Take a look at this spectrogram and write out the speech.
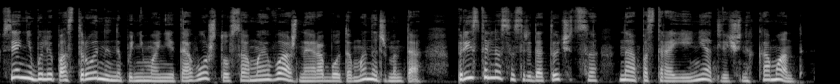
Все они были построены на понимании того, что самая важная работа менеджмента – пристально сосредоточиться на построении отличных команд –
